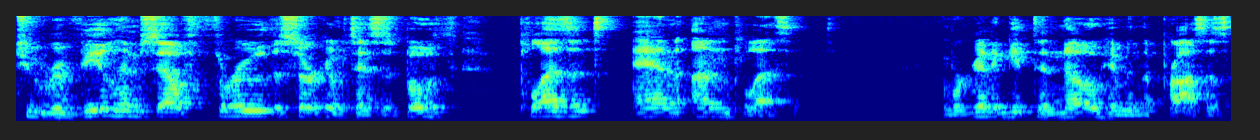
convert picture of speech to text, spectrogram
to reveal himself through the circumstances, both pleasant and unpleasant. And we're going to get to know him in the process.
